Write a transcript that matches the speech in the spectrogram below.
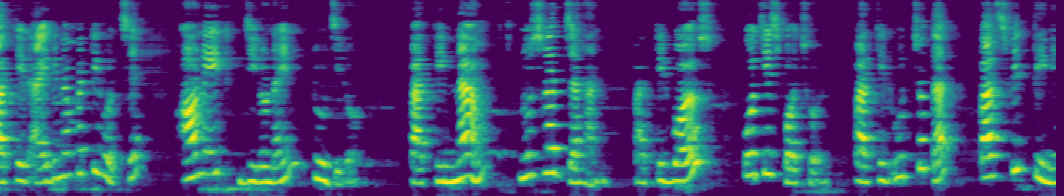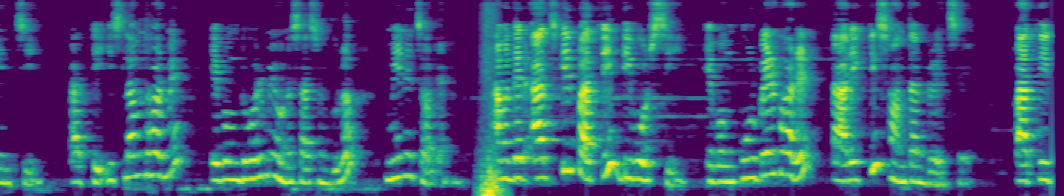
পাত্রীর আইডি নাম্বারটি হচ্ছে one eight zero nine two zero পাত্রীর নাম নুসরাত জাহান। পাত্রীর বয়স পঁচিশ বছর। পাত্রীর উচ্চতা পাঁচ ফিট তিন ইঞ্চি। পাত্রী ইসলাম ধর্মের এবং ধর্মীয় অনুশাসনগুলো মেনে চলেন। আমাদের আজকের পাত্রী ডিভোর্সি এবং পূর্বের ঘরের তার একটি সন্তান রয়েছে। পাত্রীর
